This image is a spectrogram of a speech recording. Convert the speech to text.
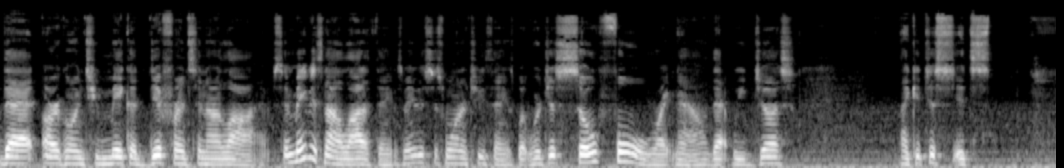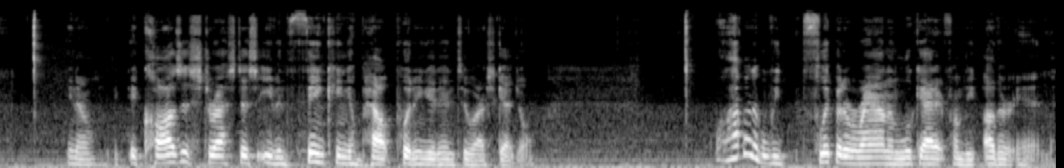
that are going to make a difference in our lives. And maybe it's not a lot of things, maybe it's just one or two things, but we're just so full right now that we just, like, it just, it's, you know, it, it causes stress just even thinking about putting it into our schedule. Well, how about if we flip it around and look at it from the other end?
